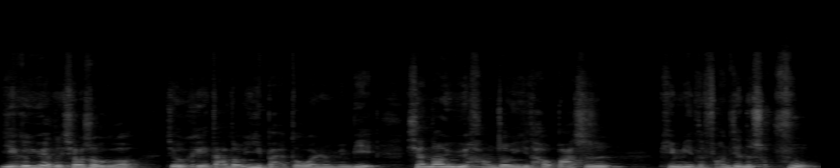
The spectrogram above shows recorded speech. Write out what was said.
一个月的销售额就可以达到一百多万人民币，相当于杭州一套八十平米的房间的首付。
